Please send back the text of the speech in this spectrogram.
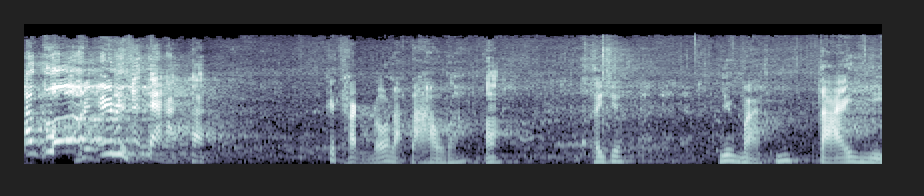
ăn cướp Mày im. Đi. Dạ. Cái thằng đó là tao đó. Hả? Thấy chưa? Nhưng mà tại vì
